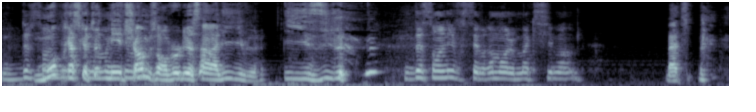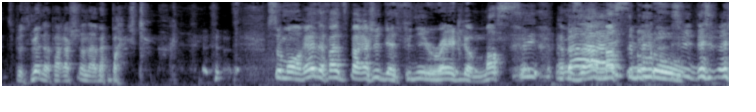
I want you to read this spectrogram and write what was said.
200 Moi, presque tous mes chums, si on veut 200 livres. là. Easy, là. 200 livres, c'est vraiment le maximum. Ben, tu, tu peux te mettre un parachute en avant pour acheter. Sur mon rêve de faire du parachute vient de finir right, là. Merci, Bye! merci Je beaucoup. suis désolé.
